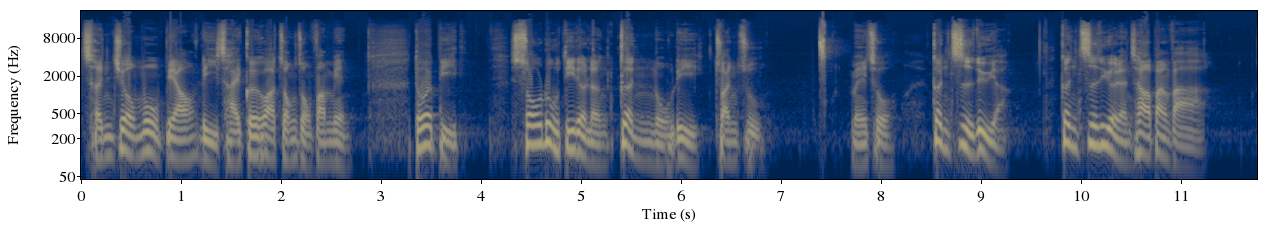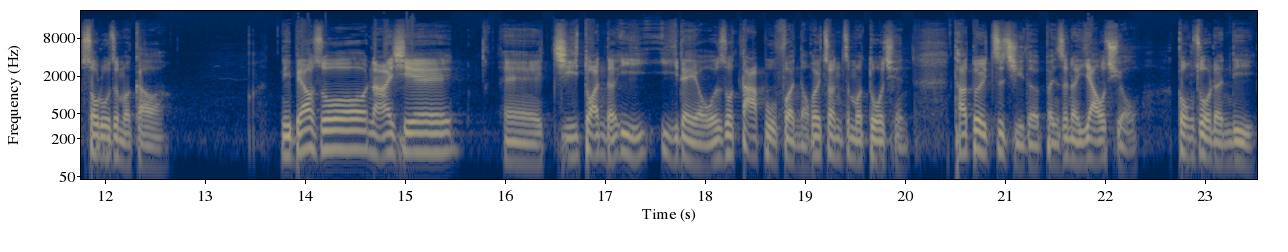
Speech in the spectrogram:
成就目标、理财规划种种方面，都会比收入低的人更努力专注。没错，更自律啊，更自律的人才有办法收入这么高啊。你不要说拿一些诶极端的异异类哦，我是说大部分哦会赚这么多钱，他对自己的本身的要求、工作能力，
